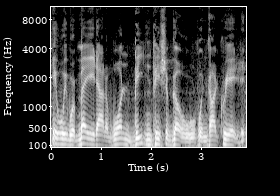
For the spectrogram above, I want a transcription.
it. We were made out of one beaten piece of gold when God created it.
